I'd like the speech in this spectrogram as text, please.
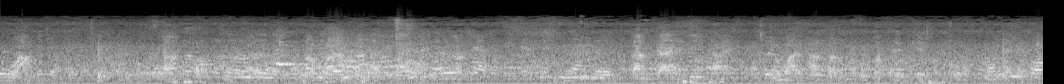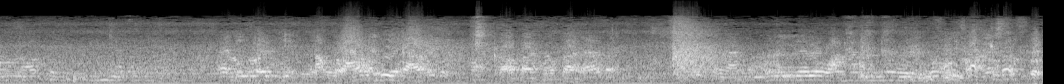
ระหว่าไปตั้งใจดีใจเชื่อว่าทางสังคมก็เต็มเต็มอันนี้เลยเจ็บสองสาวที่สาวขอไปขอไป มีในระหว่างนั้นมีความสุข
